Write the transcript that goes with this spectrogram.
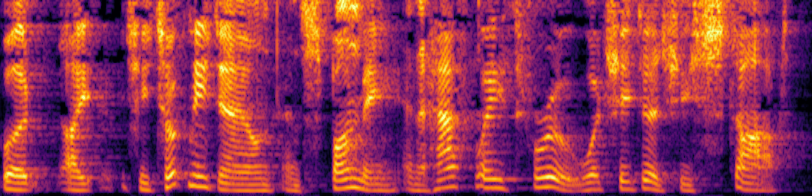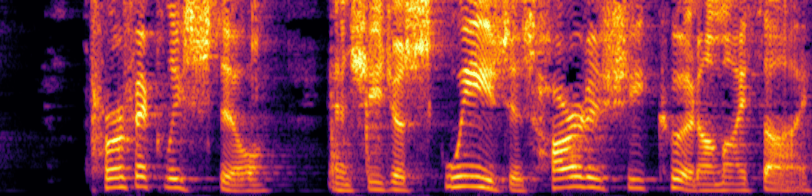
But I, she took me down and spun me, and halfway through what she did, she stopped perfectly still, and she just squeezed as hard as she could on my thigh.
